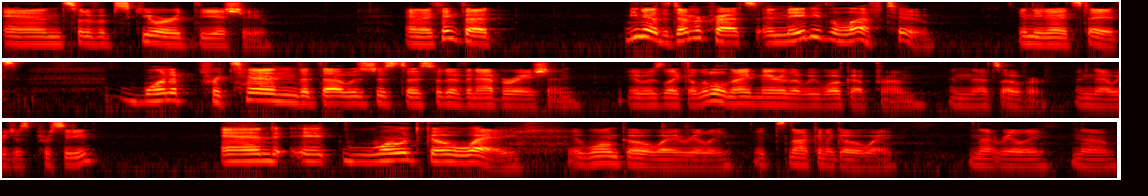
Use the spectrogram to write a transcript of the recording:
and sort of obscured the issue. And I think that, you know, the Democrats and maybe the left too in the United States want to pretend that that was just a sort of an aberration. It was like a little nightmare that we woke up from, and that's over. And now we just proceed. And it won't go away. It won't go away, really. It's not going to go away. Not really, no.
